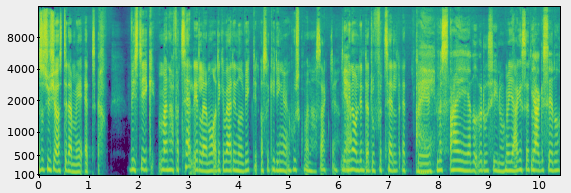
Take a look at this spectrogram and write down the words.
Og så synes jeg også det der med, at hvis det ikke, man har fortalt et eller andet, og det kan være, det er noget vigtigt, og så kan de ikke engang huske, at man har sagt det. Det Ja. minder jo lidt, da du fortalte, at Ej, øh, men, ej, jeg ved, hvad du siger nu. med jakkesættet. jakkesættet.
